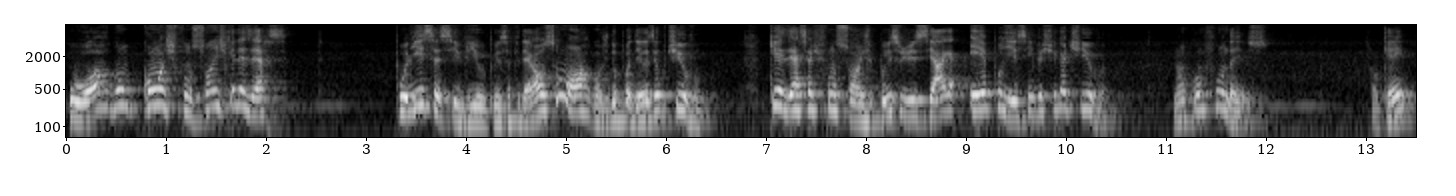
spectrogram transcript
o órgão com as funções que ele exerce. Polícia Civil e Polícia Federal são órgãos do Poder Executivo, que exercem as funções de Polícia Judiciária e Polícia Investigativa. Não confunda isso. Ok?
